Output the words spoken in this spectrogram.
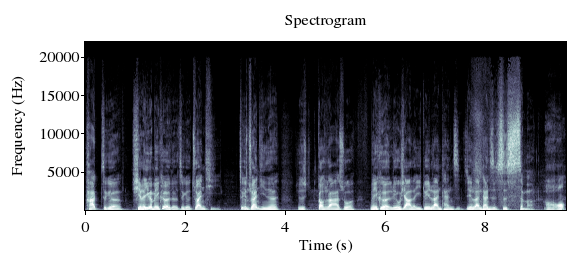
他这个写了一个梅克尔的这个专题，这个嗯。专题呢，就是告诉大家说，梅克尔留下了一堆烂摊子，这些烂摊子是什么？哦。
